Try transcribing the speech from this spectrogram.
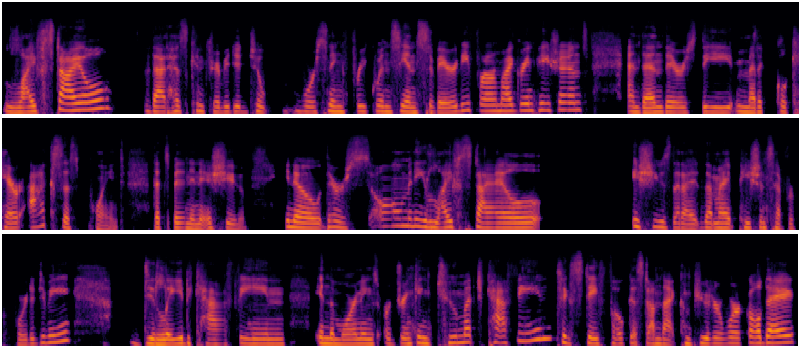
lifestyle that has contributed to worsening frequency and severity for our migraine patients. And then there's the medical care access point that's been an issue. You know, there are so many lifestyle issues that I that my patients have reported to me delayed caffeine in the mornings or drinking too much caffeine to stay focused on that computer work all day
